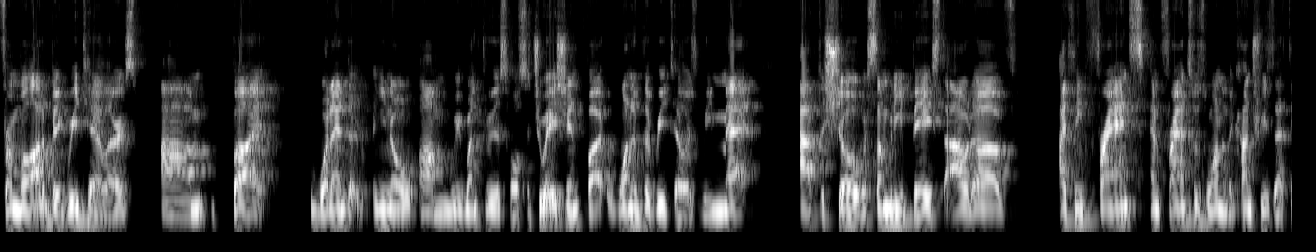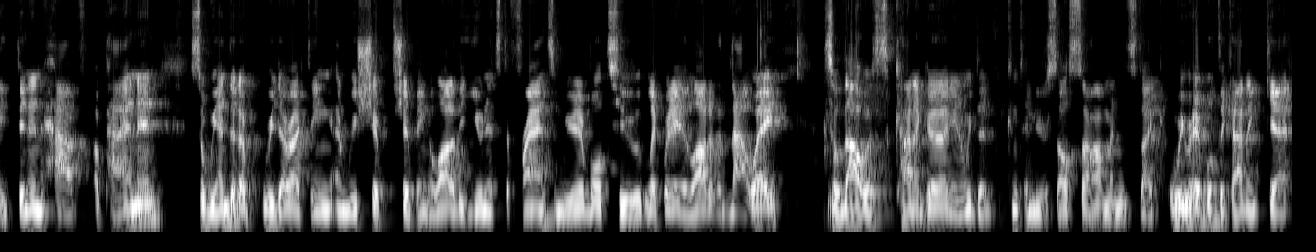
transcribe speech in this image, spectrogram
from a lot of big retailers. Um, but what ended, you know, um, we went through this whole situation. But one of the retailers we met at the show was somebody based out of I think France, and France was one of the countries that they didn't have a patent in. So we ended up redirecting and reshipping shipping a lot of the units to France, and we were able to liquidate a lot of them that way. So that was kind of good. You know, we did continue to sell some, and it's like we were able to kind of get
